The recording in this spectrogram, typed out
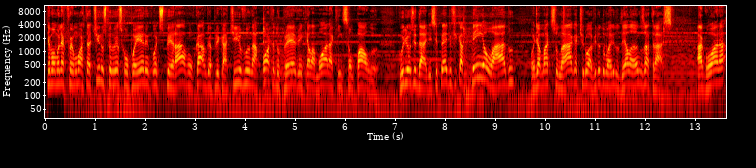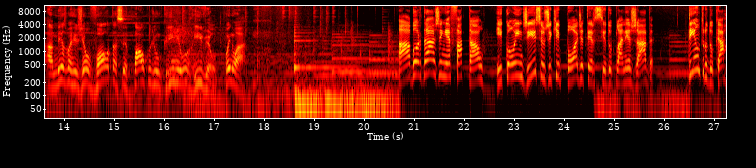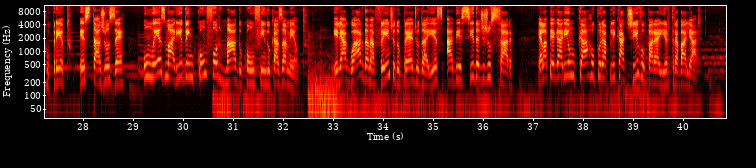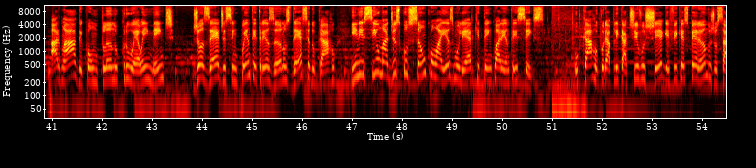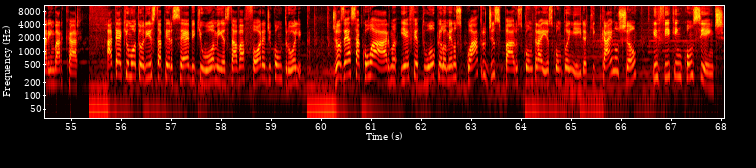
Tem uma mulher que foi morta a tiros pelo ex-companheiro enquanto esperava um carro de aplicativo na porta do prédio em que ela mora aqui em São Paulo. Curiosidade, esse prédio fica bem ao lado onde a Matsunaga tirou a vida do marido dela anos atrás. Agora, a mesma região volta a ser palco de um crime horrível. Põe no ar. A abordagem é fatal e com indícios de que pode ter sido planejada. Dentro do carro preto está José, um ex-marido inconformado com o fim do casamento. Ele aguarda na frente do prédio da ex a descida de Jussara. Ela pegaria um carro por aplicativo para ir trabalhar. Armado e com um plano cruel em mente, José, de 53 anos, desce do carro e inicia uma discussão com a ex-mulher que tem 46. O carro por aplicativo chega e fica esperando Jussara embarcar. Até que o motorista percebe que o homem estava fora de controle. José sacou a arma e efetuou pelo menos quatro disparos contra a ex-companheira, que cai no chão e fica inconsciente.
